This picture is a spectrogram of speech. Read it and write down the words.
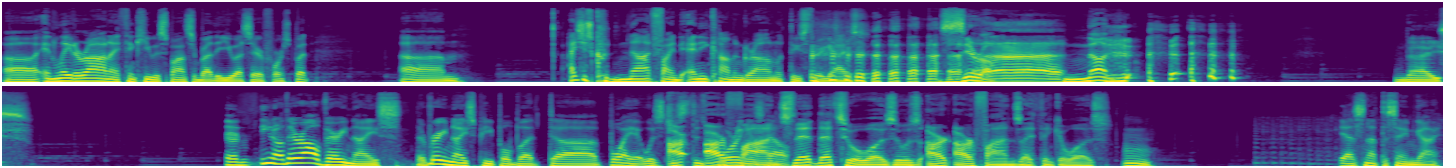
Uh, and later on, I think he was sponsored by the U.S. Air Force, but. Um, I just could not find any common ground with these three guys. Zero. None. Nice. And, you know, they're all very nice. They're very nice people, but uh, boy, it was just as Ar- boring as hell. Arfons. That, that's who it was. It was Art Arfons, I think it was. Yeah, it's not the same guy.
